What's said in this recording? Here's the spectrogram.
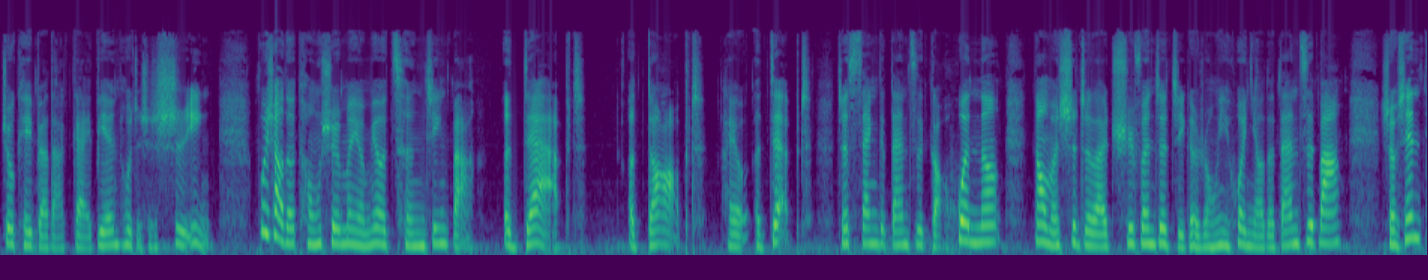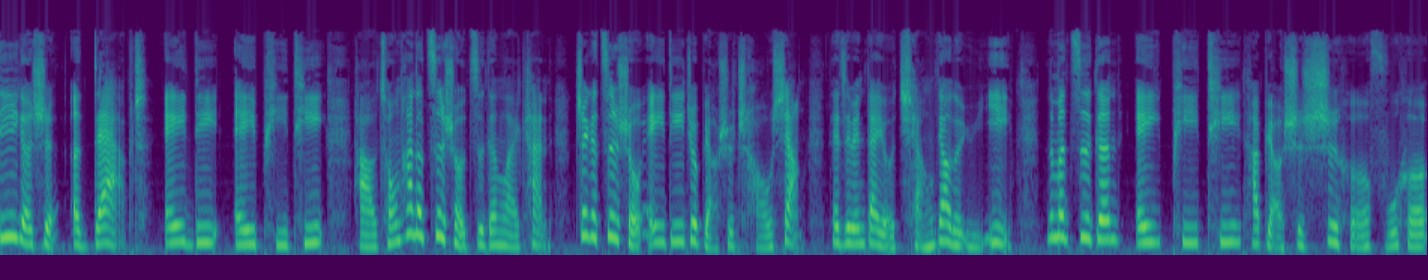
就可以表达改编或者是适应。不晓得同学们有没有曾经把 adapt、adopt 还有 adapt 这三个单字搞混呢？那我们试着来区分这几个容易混淆的单字吧。首先，第一个是 adapt，A D A P T。好，从它的字首字根来看，这个字首 A D 就表示朝向，在这边带有强调的语义。那么字根 A P T 它表示适合、符合。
